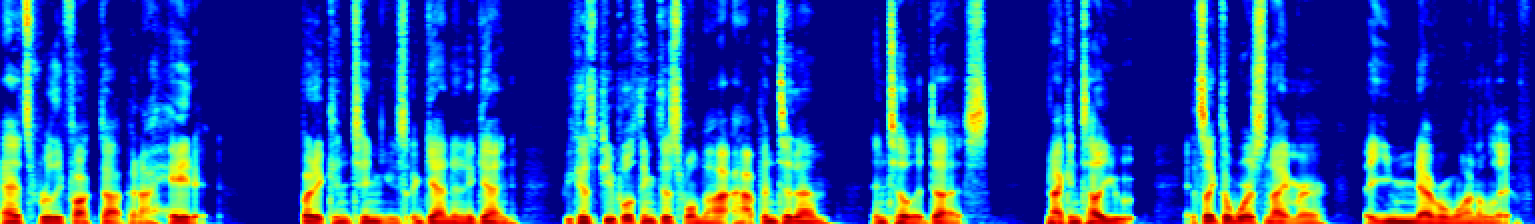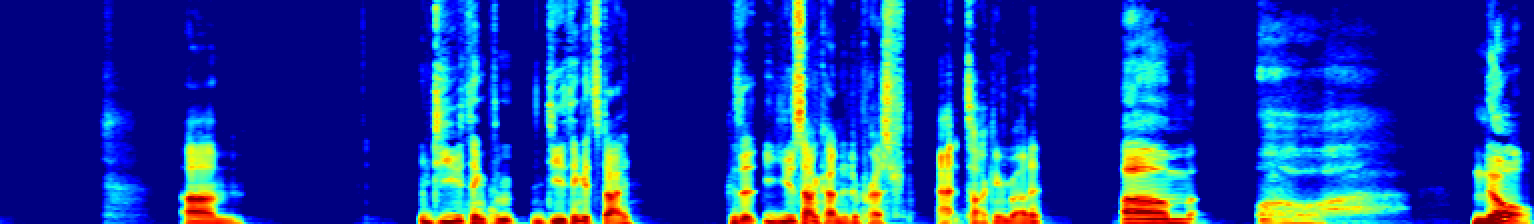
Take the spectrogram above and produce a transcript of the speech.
And it's really fucked up, and I hate it. But it continues again and again because people think this will not happen to them until it does. And I can tell you, it's like the worst nightmare that you never want to live. Um, do you think the do you think it's died? Because you sound kind of depressed at talking about it. Um, oh, no,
